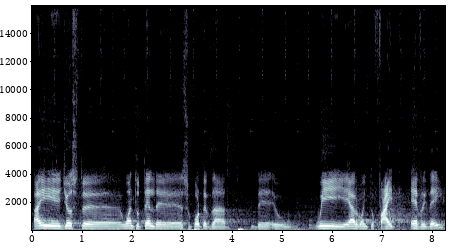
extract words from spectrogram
I just uh, want to tell the supporters that the, we are going to fight every day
